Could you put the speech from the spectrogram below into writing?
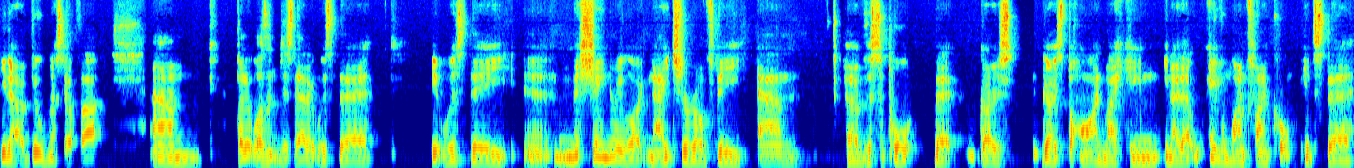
You know, I build myself up. Um, but it wasn't just that. It was the it was the uh, machinery like nature of the um, of the support that goes goes behind making you know that even one phone call. It's the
